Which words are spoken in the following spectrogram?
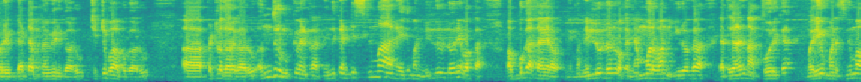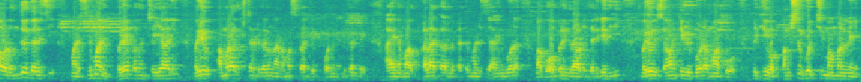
మరియు గడ్డప్ నవీన్ గారు చిట్టిబాబు గారు పెట్లదొర గారు అందరూ ముఖ్యమైన కారణం. ఎందుకంటే సినిమా అనేది మన నెల్లూరులోనే ఒక అబ్బుగా తయారవుతుంది. మన నెల్లూరులోనే ఒక నెంబర్ వన్ హీరోగా ఎదగాలని నా కోరిక. మరియు మన సినిమా వాళ్ళందరూ కలిసి మన సినిమాని బరేపదం చేయాలి. మరియు అమరావతి కృష్ణ గారు నా నమస్కారం చెప్పుకోండి ఎందుకంటే ఆయన మాకు కళాకారులు పెద్ద మనిషి. ఆయన కూడా మాకు ఓపెనింగ్ రావడం జరిగింది. మరియు సెవెన్ టీవీ కూడా మాకు ప్రతి ఒక ఫంక్షన్కి వచ్చి మమ్మల్ని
